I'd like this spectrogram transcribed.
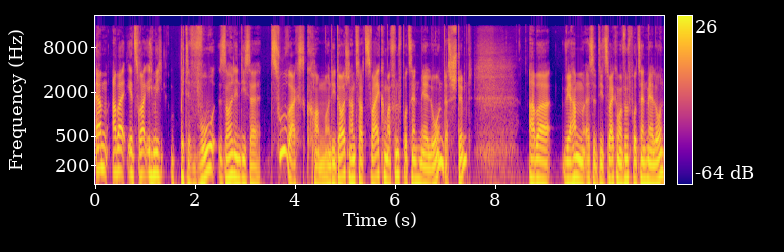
Ähm, aber jetzt frage ich mich, bitte, wo soll denn dieser Zuwachs kommen? Und die Deutschen haben zwar 2,5 Prozent mehr Lohn, das stimmt, aber wir haben also die 2,5 Prozent mehr Lohn,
